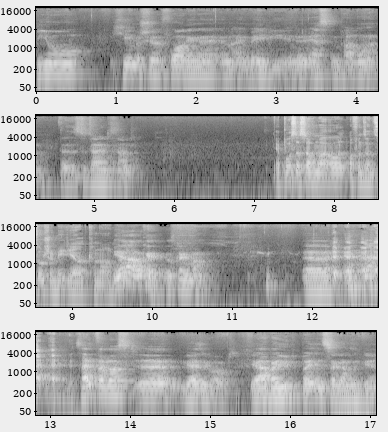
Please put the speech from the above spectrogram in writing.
biochemische Vorgänge in einem Baby in den ersten paar Monaten. Das ist total interessant. Ja, post das doch mal auf unseren Social Media Kanal. Ja, okay, das kann ich machen. Äh, Zeitverlust, äh, wie heißt es überhaupt? Ja, bei, YouTube- bei Instagram sind wir.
